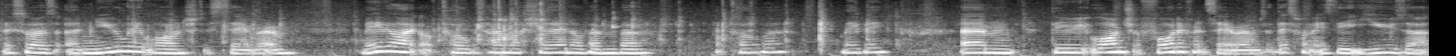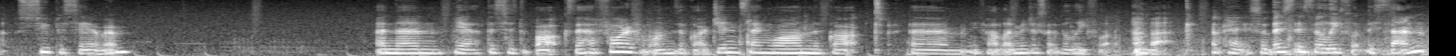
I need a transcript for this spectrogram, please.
This was a newly launched serum. Maybe like October time last year, November, October, maybe. Um, the launch of four different serums. This one is the Yuja Super Serum. And then, yeah, this is the box. They had four different ones. They've got a ginseng one. They've got, um, in fact, let me just get the leaflet. I'm back. Okay, so this is the leaflet they sent.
